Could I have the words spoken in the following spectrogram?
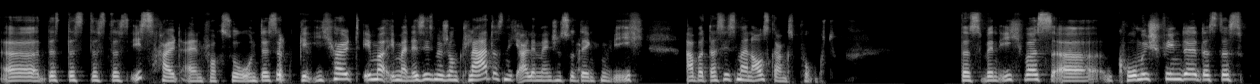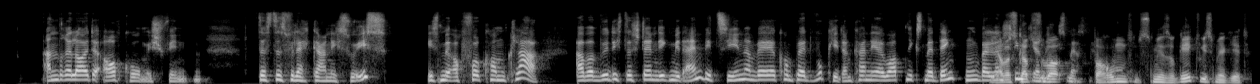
Äh, das, das, das, das ist halt einfach so. Und deshalb gehe ich halt immer, ich meine, es ist mir schon klar, dass nicht alle Menschen so denken wie ich, aber das ist mein Ausgangspunkt dass wenn ich was äh, komisch finde, dass das andere Leute auch komisch finden. Dass das vielleicht gar nicht so ist, ist mir auch vollkommen klar. Aber würde ich das ständig mit einbeziehen, dann wäre ja komplett Wookie. Dann kann ich ja überhaupt nichts mehr denken, weil Ja, dann stimmt ja nichts mehr. wa- warum es mir so geht, wie es mir geht?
